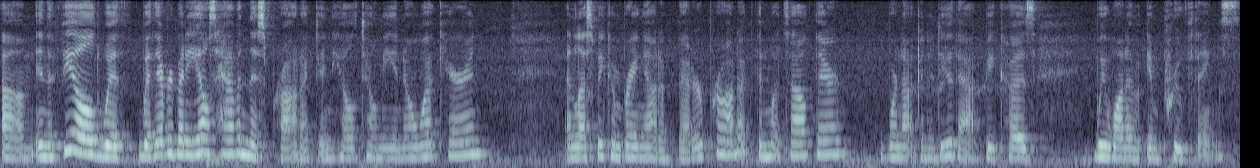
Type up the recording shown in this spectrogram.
Um, in the field with, with everybody else having this product, and he'll tell me, you know what, Karen, unless we can bring out a better product than what's out there, we're not going to do that because we want to improve things.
